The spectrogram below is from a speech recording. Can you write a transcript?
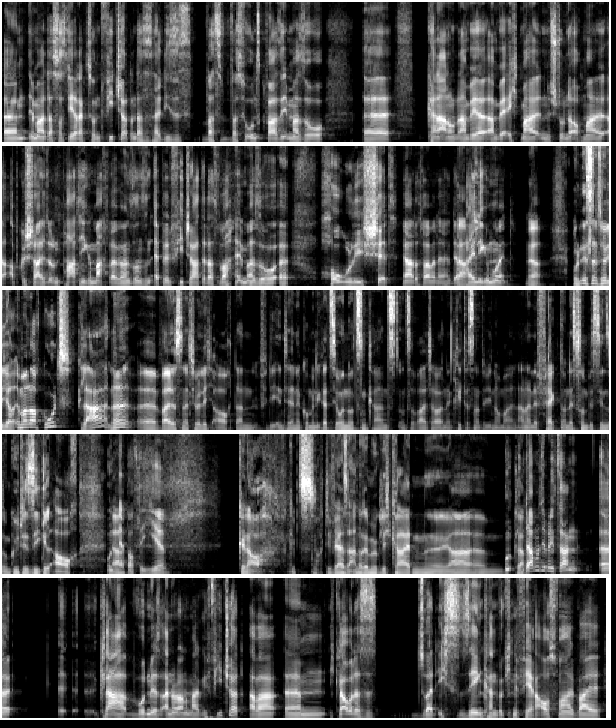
ähm, immer das, was die Redaktion featured. Und das ist halt dieses, was, was für uns quasi immer so äh, keine Ahnung, da haben wir, haben wir echt mal eine Stunde auch mal äh, abgeschaltet und Party gemacht, weil wenn man so, so ein Apple-Feature hatte, das war immer so, äh, holy shit. Ja, das war immer der, der Ja. heilige Moment. Ja, und ist natürlich auch immer noch gut, klar, ne, äh, weil du es natürlich auch dann für die interne Kommunikation nutzen kannst und so weiter. Und dann kriegt das natürlich nochmal einen anderen Effekt und ist so ein bisschen so ein Gütesiegel auch. Und ja. App of the Year. Genau, gibt es noch diverse andere Möglichkeiten, äh, ja, ähm, Und, klar. und da muss ich übrigens sagen, äh, klar wurden wir das ein oder andere Mal gefeatured, aber ähm, ich glaube, dass es, soweit ich es sehen kann, wirklich eine faire Auswahl, weil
